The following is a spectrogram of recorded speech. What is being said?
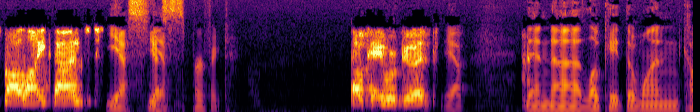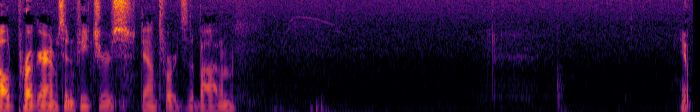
small icons? yes, yes, Yes. perfect. Okay, we're good. Yep. Then uh, locate the one called programs and features down towards the bottom. Yep.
